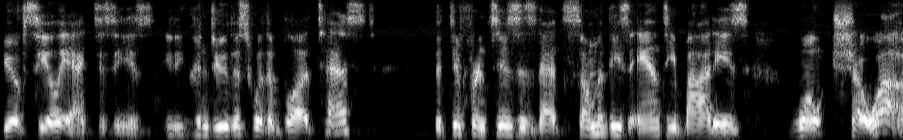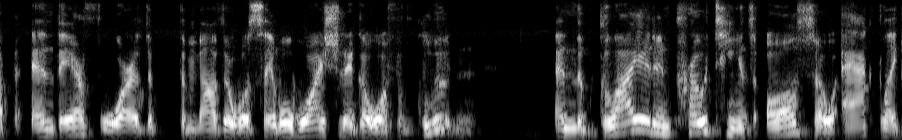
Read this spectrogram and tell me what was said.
you have celiac disease." You can do this with a blood test. The difference is is that some of these antibodies won't show up, and therefore the, the mother will say, "Well, why should I go off of gluten?" And the gliadin proteins also act like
